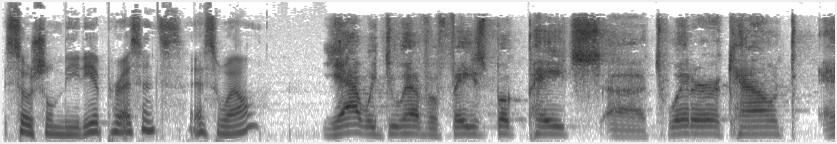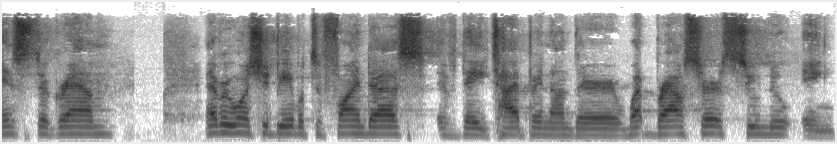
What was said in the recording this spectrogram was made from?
social media presence as well? Yeah, we do have a Facebook page, uh, Twitter account, Instagram. Everyone should be able to find us if they type in on their web browser Sunu Inc.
